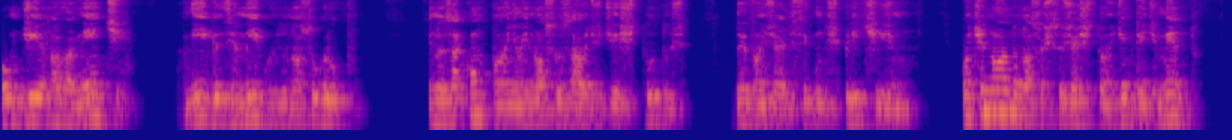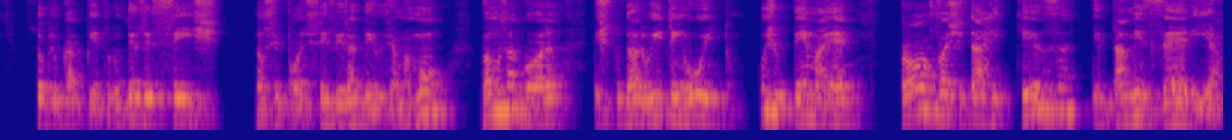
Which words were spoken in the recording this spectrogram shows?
Bom dia novamente, amigas e amigos do nosso grupo que nos acompanham em nossos áudios de estudos do Evangelho segundo o Espiritismo. Continuando nossas sugestões de entendimento sobre o capítulo 16, Não se pode servir a Deus e a Mamon, vamos agora estudar o item 8, cujo tema é Provas da riqueza e da miséria.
